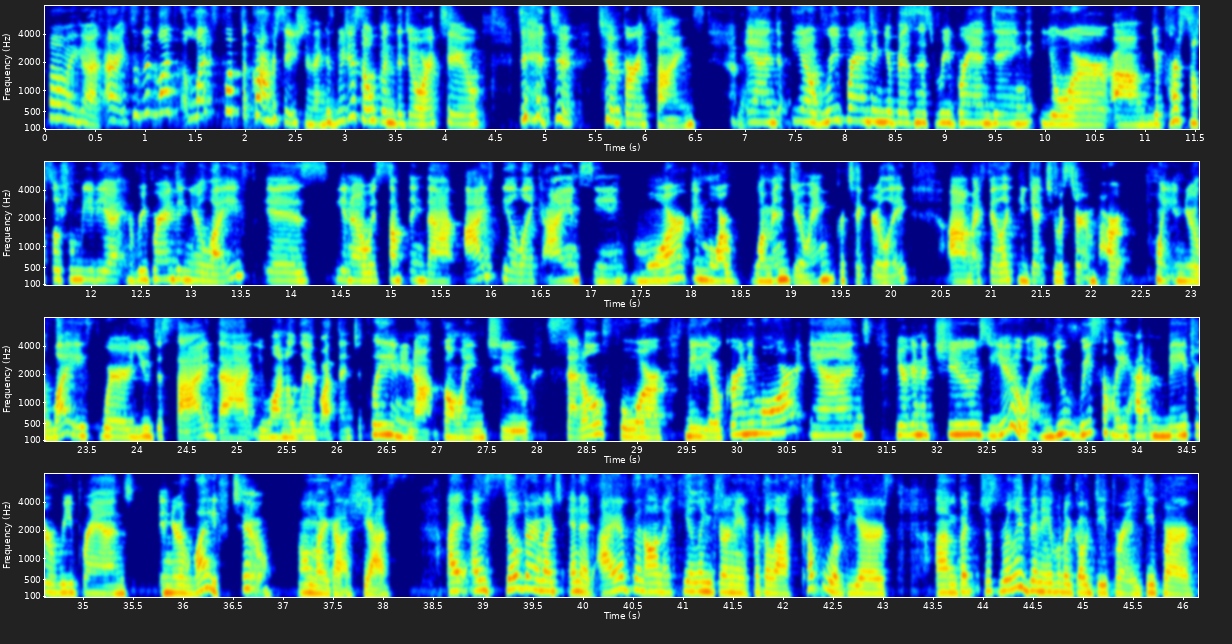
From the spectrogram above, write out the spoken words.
Oh my god! All right, so then let's let's flip the conversation then because we just opened the door to to to, to bird signs yeah. and you know rebranding your business, rebranding your um, your personal social media, and rebranding your life is you know is something that I feel like I am seeing more and more women doing, particularly. Um, I feel like you get to a certain part point in your life where you decide that you want to live authentically and you're not going to settle for mediocre anymore and you're going to choose you. And you recently had a major rebrand in your life too. Oh my gosh, yes. I, I'm still very much in it. I have been on a healing journey for the last couple of years, um, but just really been able to go deeper and deeper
